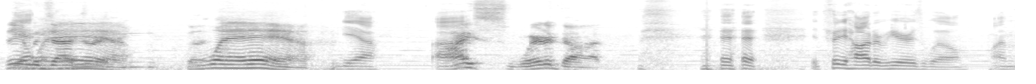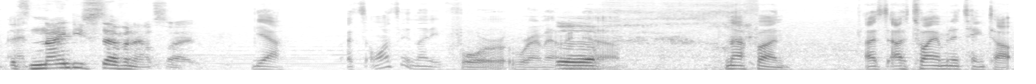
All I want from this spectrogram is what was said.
I think I'm Yeah. exaggerating, but Wow. Yeah, I uh, swear to God, it's pretty hot over here as well. I'm, it's I'm- 97 outside. yeah, that's, I want to say 94 where I'm at Ugh. right now. Not fun. That's, that's why I'm in a tank top.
